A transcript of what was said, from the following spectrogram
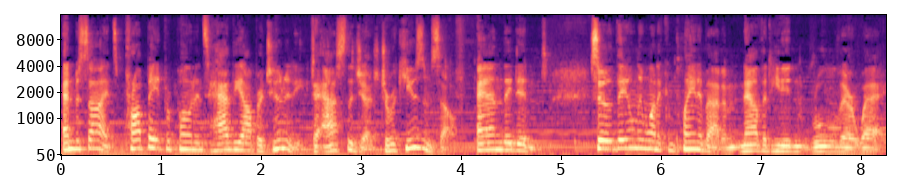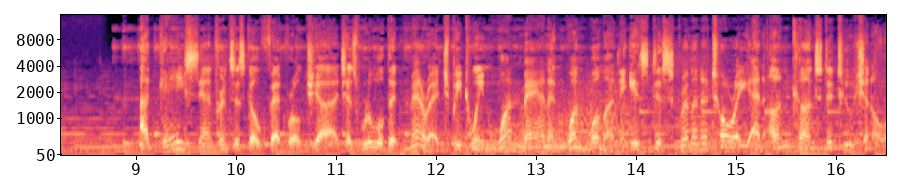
And besides, Prop 8 proponents had the opportunity to ask the judge to recuse himself, and they didn't. So they only want to complain about him now that he didn't rule their way. A gay San Francisco federal judge has ruled that marriage between one man and one woman is discriminatory and unconstitutional.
